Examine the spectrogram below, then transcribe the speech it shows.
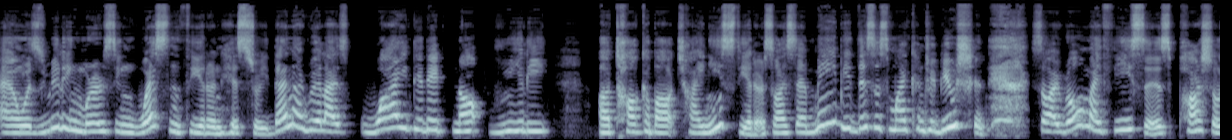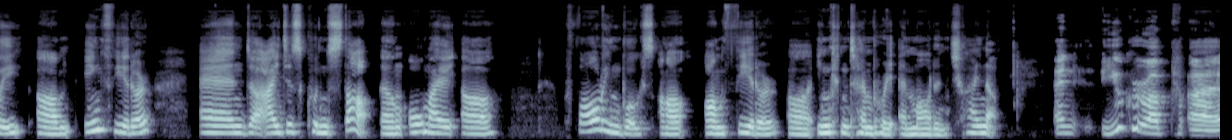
and was really immersed in Western theater and history. Then I realized why did it not really uh, talk about Chinese theater? So I said, maybe this is my contribution. So I wrote my thesis partially um, in theater, and uh, I just couldn't stop. And all my uh, following books are on theater uh, in contemporary and modern China. And you grew up, uh,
